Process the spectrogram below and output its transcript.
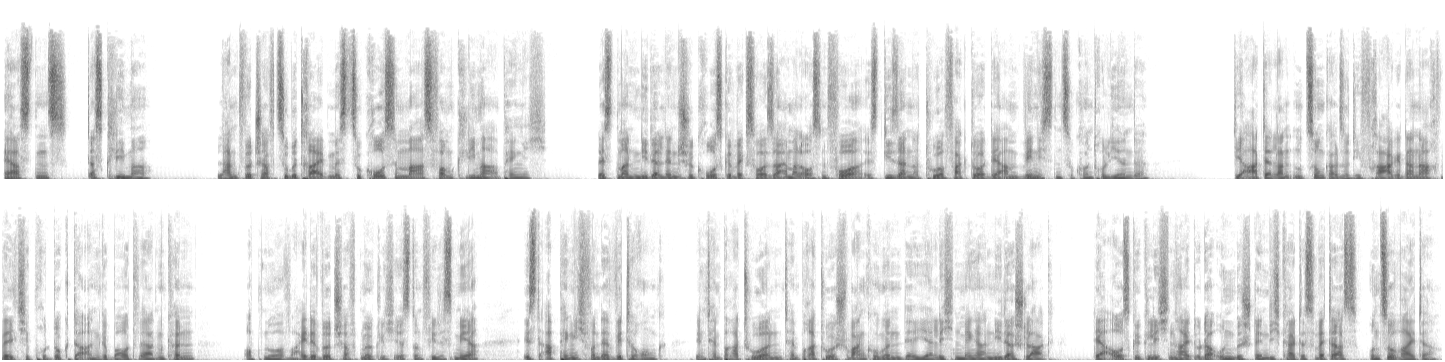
Erstens das Klima. Landwirtschaft zu betreiben ist zu großem Maß vom Klima abhängig. Lässt man niederländische Großgewächshäuser einmal außen vor, ist dieser Naturfaktor der am wenigsten zu kontrollierende. Die Art der Landnutzung, also die Frage danach, welche Produkte angebaut werden können, ob nur Weidewirtschaft möglich ist und vieles mehr, ist abhängig von der Witterung, den Temperaturen, Temperaturschwankungen, der jährlichen Menge an Niederschlag, der Ausgeglichenheit oder Unbeständigkeit des Wetters und so weiter.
